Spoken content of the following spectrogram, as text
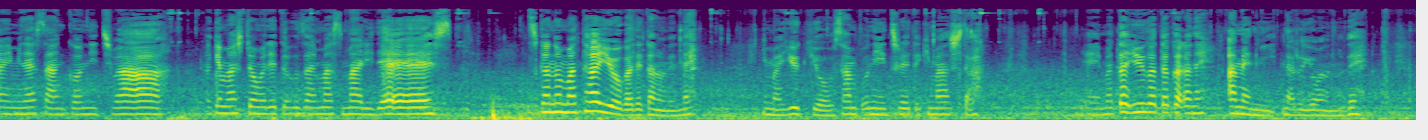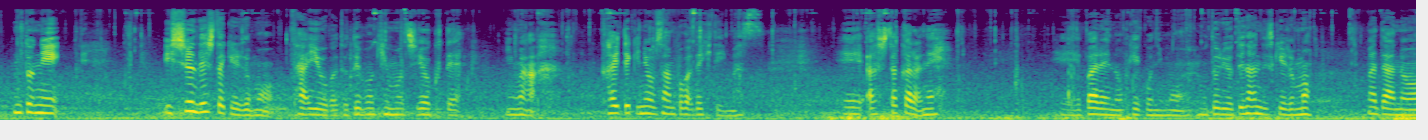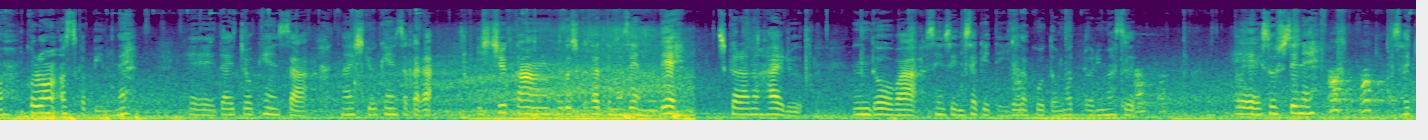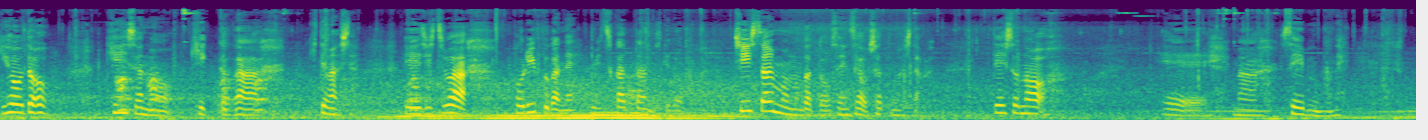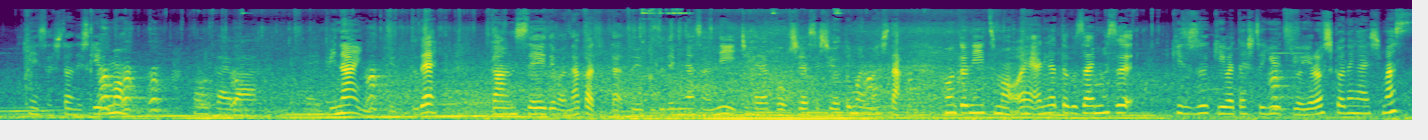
はい皆さんこんにちは。明けましておめでとうございます。マリです。つかの間太陽が出たのでね今勇気をお散歩に連れてきました、えー、また夕方からね雨になるようなので本当に一瞬でしたけれども太陽がとても気持ちよくて今快適にお散歩ができています、えー、明日からね、えー、バレエの稽古にも戻る予定なんですけれどもまだあのコロンオスコピーのね、えー、大腸検査内視鏡検査から1週間ほどしか経ってませんので力の入る運動は先生に避けていただこうと思っております、えー、そしてね先ほど検査の結果が来てました、えー、実はポリープがね見つかったんですけど小さいものだと先生はおっしゃってました。でその、えー、まあ成分をね検査したんですけれども今回は、えー、ビナインということで眼性ではなかったということで皆さんにいち早くお知らせしようと思いました。本当にいつも応援ありがとうございます。引き続き私と勇気をよろしくお願いします。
